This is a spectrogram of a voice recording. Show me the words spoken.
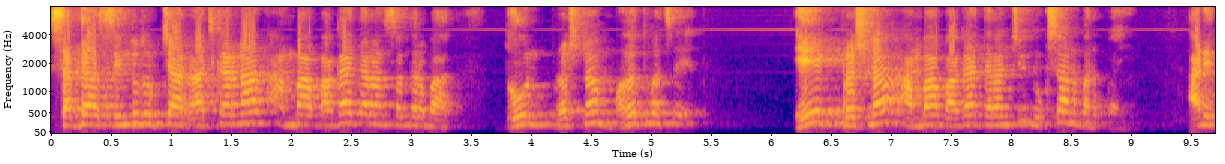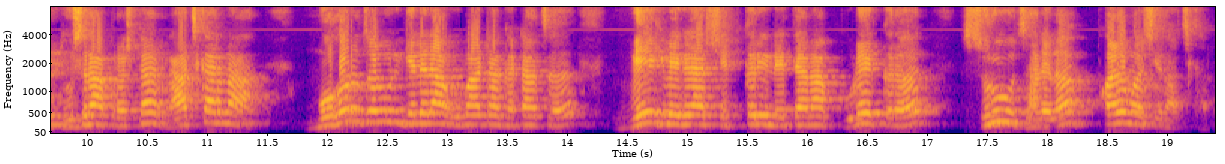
सध्या सिंधुदुर्गच्या राजकारणात आंबा बागायतदारांसंदर्भात दोन प्रश्न महत्त्वाचे आहेत. एक प्रश्न आंबा बागायतदारांची नुकसान भरपाई आणि दुसरा प्रश्न राजकारणात मोहर जळून गेलेल्या उबाटा गटाचं वेगवेगळ्या शेतकरी नेत्यांना पुढे करत सुरू झालेलं फळमाशी राजकारण.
